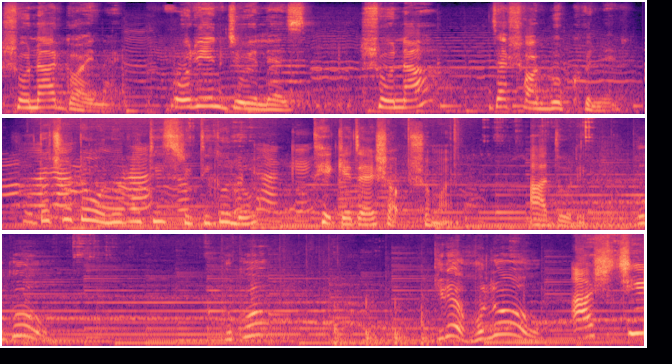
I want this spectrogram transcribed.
সোনার গয়নায়। ওরিয়েন্ট জুয়েলার্স সোনা যা সর্বক্ষণের। ছোট ছোট অনুভূতি স্মৃতিগুলো থেকে যায় সব সময় আদরে। কুকু কুকু কিরে হলো? আসছি।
